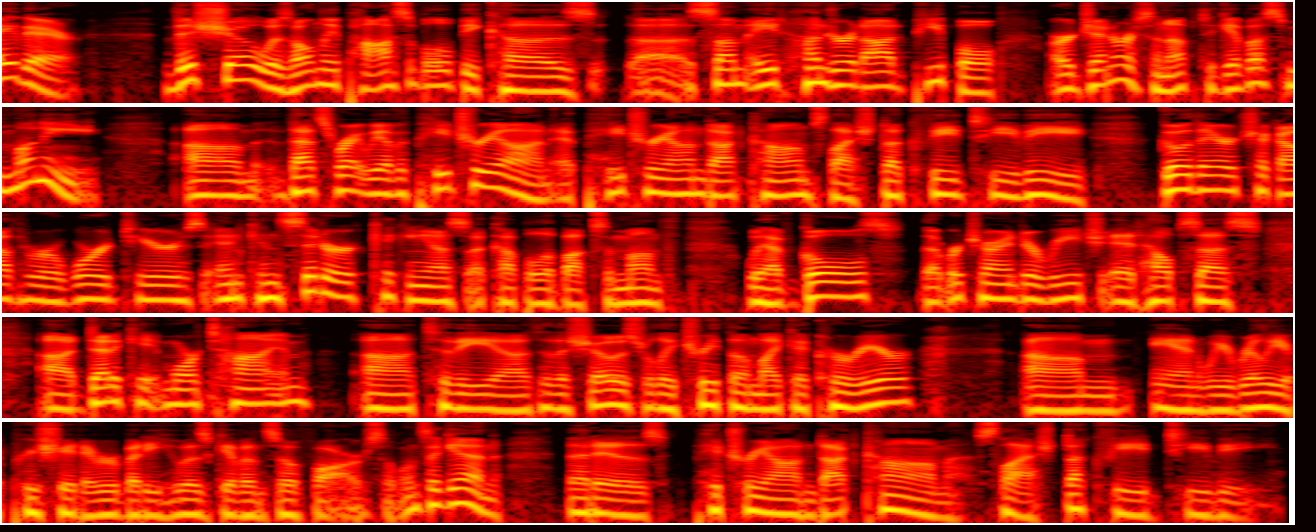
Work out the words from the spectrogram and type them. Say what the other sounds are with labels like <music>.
Hey there. This show is only possible because uh, some 800 odd people are generous enough to give us money. Um, that's right. We have a Patreon at patreon.com slash duckfeedtv. Go there, check out the reward tiers, and consider kicking us a couple of bucks a month. We have goals that we're trying to reach. It helps us uh, dedicate more time uh, to the uh, to the shows, really treat them like a career. Um, and we really appreciate everybody who has given so far. So once again, that is patreon.com slash duckfeedtv.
